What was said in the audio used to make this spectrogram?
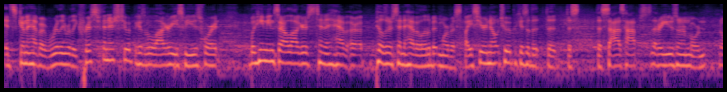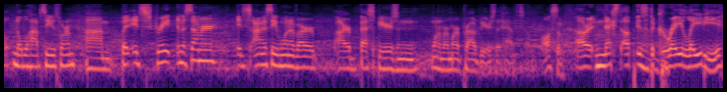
It's going to have a really, really crisp finish to it because of the lager yeast we use for it. Bohemian style lagers tend to have, uh, Pilsners tend to have a little bit more of a spicier note to it because of the the, the, the Saaz hops that are used in them or no, noble hops they use for them. Um, but it's great in the summer. It's honestly one of our our best beers and one of our more proud beers that have. So. Awesome. All right, next up is the Gray Lady.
